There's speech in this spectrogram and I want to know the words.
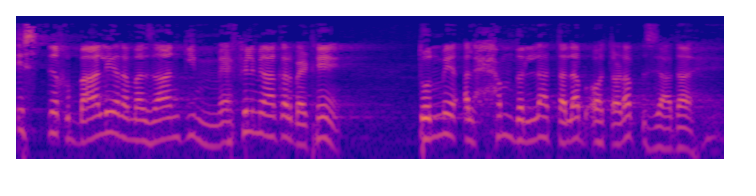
استقبال رمضان کی محفل میں آ کر بیٹھے تو ان میں الحمد طلب اور تڑپ زیادہ ہے۔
